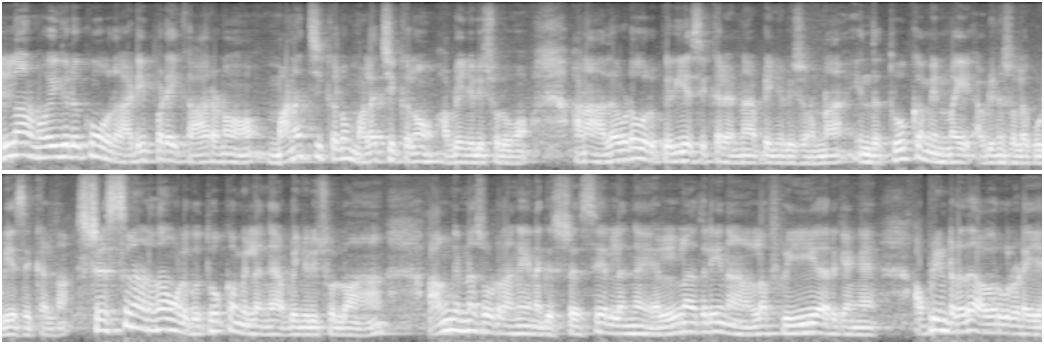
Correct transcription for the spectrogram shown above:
எல்லா நோய்களுக்கும் ஒரு அடிப்படை காரணம் மனச்சிக்கலும் மலச்சிக்கலும் அப்படின்னு சொல்லி சொல்லுவோம். ஆனால் அதை விட ஒரு பெரிய சிக்கல் என்ன அப்படின்னு சொல்லி சொன்னோம்னா இந்த தூக்கமின்மை அப்படின்னு சொல்லக்கூடிய சிக்கல் தான். ஸ்ட்ரெஸ்னால தான் உங்களுக்கு தூக்கம் இல்லைங்க அப்படின்னு சொல்லி சொல்லுவான் அவங்க என்ன சொல்கிறாங்க எனக்கு ஸ்ட்ரெஸ்ஸே இல்லைங்க. எல்லாத்துலேயும் நான் நல்லா ஃப்ரீயாக இருக்கேங்க. அப்படின்றது அவர்களுடைய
